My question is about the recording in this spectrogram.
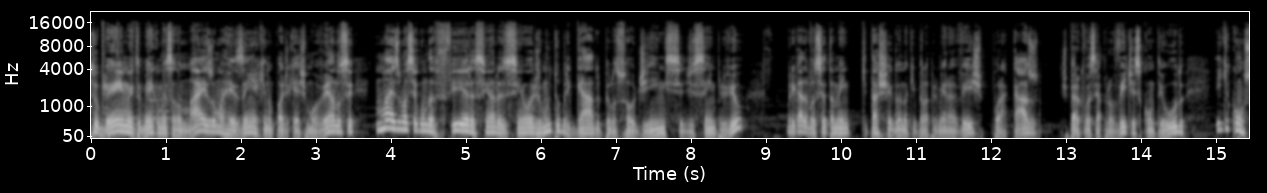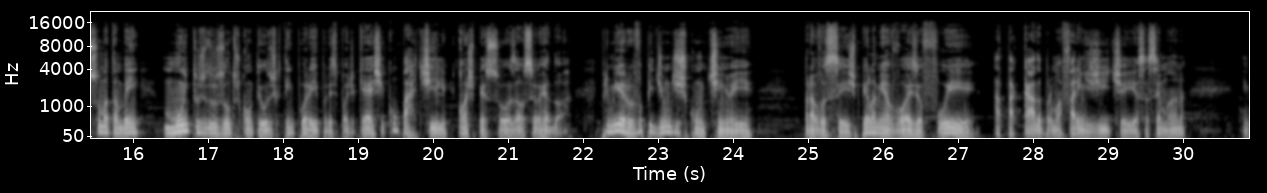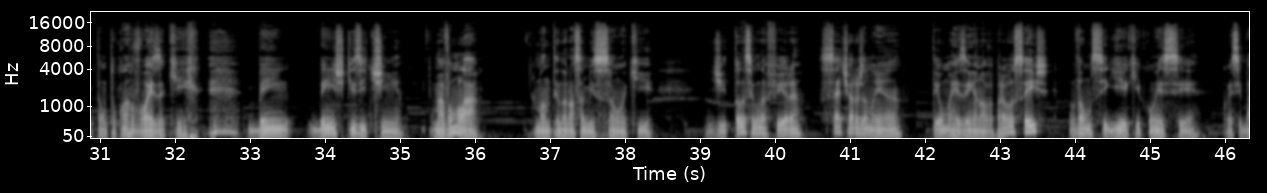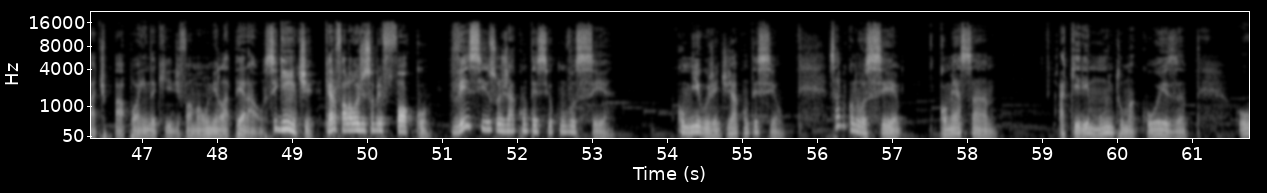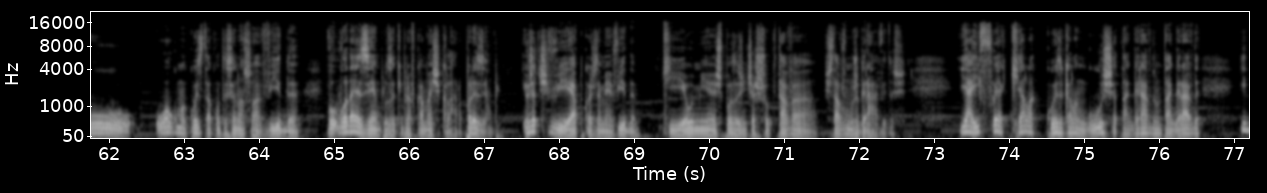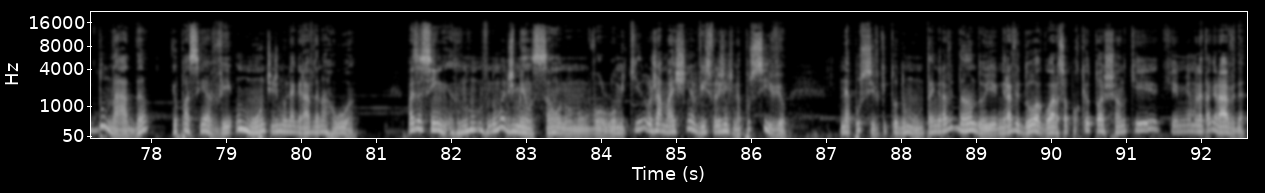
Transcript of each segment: Muito bem, muito bem. Começando mais uma resenha aqui no podcast Movendo-se. Mais uma segunda-feira, senhoras e senhores. Muito obrigado pela sua audiência de sempre, viu? Obrigado a você também que está chegando aqui pela primeira vez, por acaso. Espero que você aproveite esse conteúdo e que consuma também muitos dos outros conteúdos que tem por aí por esse podcast e compartilhe com as pessoas ao seu redor. Primeiro, eu vou pedir um descontinho aí para vocês. Pela minha voz, eu fui atacada por uma faringite aí essa semana. Então tô com a voz aqui bem bem esquisitinha. Mas vamos lá. Mantendo a nossa missão aqui de toda segunda-feira, 7 horas da manhã, ter uma resenha nova para vocês. Vamos seguir aqui com esse com esse bate-papo ainda aqui de forma unilateral. Seguinte, quero falar hoje sobre foco. Vê se isso já aconteceu com você. Comigo, gente, já aconteceu. Sabe quando você começa a querer muito uma coisa, ou, ou alguma coisa está acontecendo na sua vida. Vou, vou dar exemplos aqui para ficar mais claro. Por exemplo, eu já tive épocas da minha vida que eu e minha esposa a gente achou que tava, estávamos grávidos. E aí foi aquela coisa, aquela angústia, tá grávida, não tá grávida. E do nada, eu passei a ver um monte de mulher grávida na rua. Mas assim, numa dimensão, num volume que eu jamais tinha visto. Falei, gente, não é possível não é possível que todo mundo tá engravidando. E engravidou agora só porque eu tô achando que, que minha mulher tá grávida.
